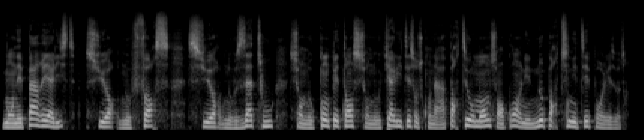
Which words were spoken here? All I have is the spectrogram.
mais on n'est pas réaliste sur nos forces, sur nos atouts, sur nos compétences, sur nos qualités, sur ce qu'on a apporté au monde, sur en quoi on est une opportunité pour les autres.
